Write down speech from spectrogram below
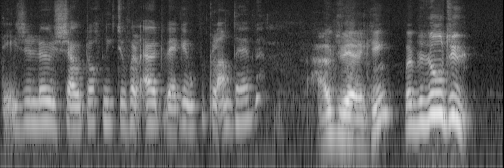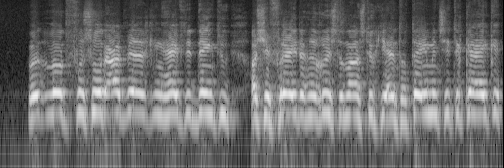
Deze leus zou toch niet zoveel uitwerking op een klant hebben? Uitwerking? Wat bedoelt u? Wat, wat voor soort uitwerking heeft het, denkt u, als je vredig en rustig naar een stukje entertainment zit te kijken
